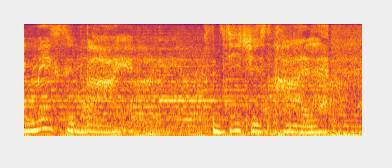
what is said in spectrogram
Mixed by DJ Stral.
